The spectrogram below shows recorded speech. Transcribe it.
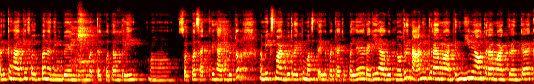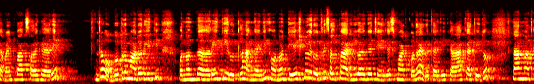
ಅದಕ್ಕೆ ಹಾಕಿ ಸ್ವಲ್ಪ ನಿಂಬೆಹಣ್ಣು ಮತ್ತು ಕೊತ್ತಂಬರಿ ಸ್ವಲ್ಪ ಸಕ್ಕರೆ ಹಾಕಿಬಿಟ್ಟು ಮಿಕ್ಸ್ ಮಾಡಿಬಿಟ್ರಾಯ್ತು ಮಸ್ತಾಗಿ ಬಟಾಟೆ ಪಲ್ಯ ರೆಡಿ ಆಗುತ್ತೆ ನೋಡಿರಿ. ನಾನು ಈ ಥರ ಮಾಡ್ತೀನಿ. ನೀವು ಯಾವ ಥರ ಮಾಡ್ತೀರ ಅಂತೇಳಿ ಕಮೆಂಟ್ ಬಾಕ್ಸ್ ಒಳಗೆ ಹೇಳಿ. ಅಂದರೆ ಒಬ್ಬೊಬ್ಬರು ಮಾಡೋ ರೀತಿ, ಒಂದೊಂದು ರೀತಿ ಇರುತ್ತಲ್ಲ, ಹಾಗಾಗಿ ಒಂದೊಂದು ಟೇಸ್ಟ್ನೂ ಇರುತ್ತೆ ಸ್ವಲ್ಪ ಅಡುಗೆ ಒಳಗೆ ಚೇಂಜಸ್ ಮಾಡಿಕೊಂಡ್ರೆ ಅದಕ್ಕಾಗಿ ಕೇಳಾಕತ್ತಿದ್ದು. ನಾನು ಮಾತ್ರ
